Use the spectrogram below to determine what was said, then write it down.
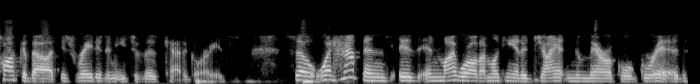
talk about is rated in each of those categories. So what happens is in my world, I'm looking at a giant numerical grid.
